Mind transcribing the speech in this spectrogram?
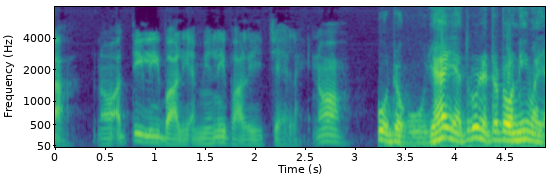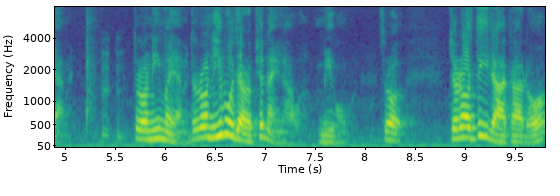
လားနော်အတိလေးပါလေးအမြင်လေးပါလေးကျဲလိုက်နော်ဖို့အတွက်ကိုရဟရင်သူတို့ ਨੇ တော်တော်နီးမှရမယ်တော်တော်နီးမှရမယ်တော်တော်နီးဖို့ကြတော့ဖြစ်နိုင်လားပါမေးကုန်ဆိုတော့ကျွန်တော်သိတာကတော့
